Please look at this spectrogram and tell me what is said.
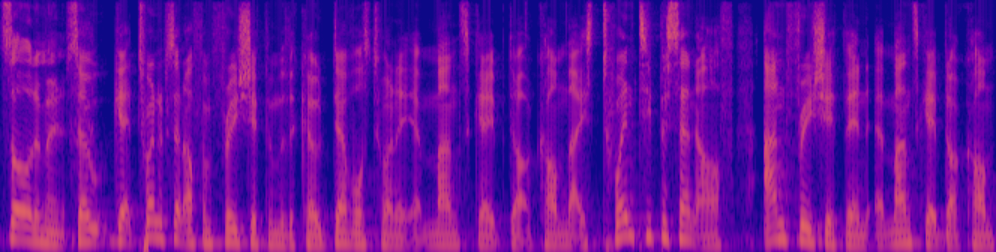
tournament. So get 20% off and free shipping with the code DEVILS20 at manscaped.com. That is 20% off and free shipping at manscaped.com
